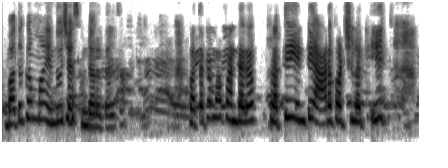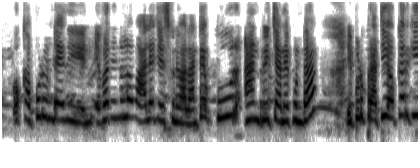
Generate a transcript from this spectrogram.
బతుకమ్మ ఎందుకు చేసుకుంటారో తెలుసా? బతుకమ్మ పండగ ప్రతి ఇంటి ఆడపడుచులకి ఒకప్పుడు ఉండేది. ఎవరిలో వాళ్ళే చేసుకునే వాళ్ళు. అంటే పూర్ అండ్ రిచ్ అనకుండా ఇప్పుడు ప్రతి ఒక్కరికి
